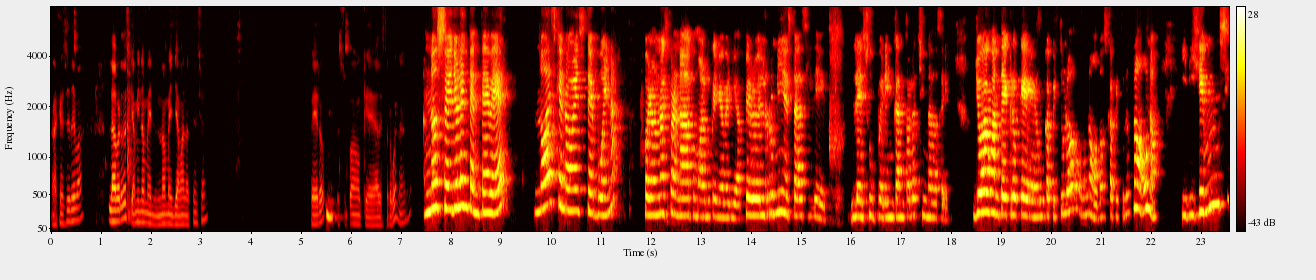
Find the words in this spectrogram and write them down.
a qué se deba. La verdad es que a mí no me, no me llama la atención, pero pues, supongo que ha de estar buena, ¿no? No sé, yo la intenté ver. No es que no esté buena, pero no es para nada como algo que yo vería. Pero el Rumi está así de. le súper encantó la chingada serie. Yo aguanté, creo que un capítulo, uno o dos capítulos, no, uno. Y dije, "Mm, sí,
